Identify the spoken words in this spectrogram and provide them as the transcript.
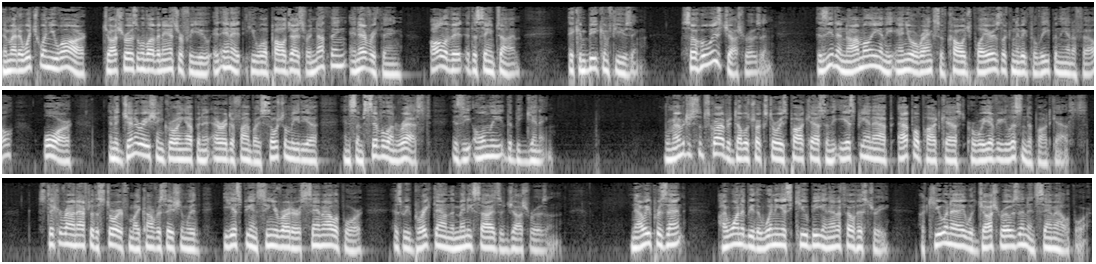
No matter which one you are, Josh Rosen will have an answer for you, and in it, he will apologize for nothing and everything, all of it at the same time. It can be confusing. So who is Josh Rosen? Is he an anomaly in the annual ranks of college players looking to make the leap in the NFL? Or and a generation growing up in an era defined by social media and some civil unrest is the only the beginning. Remember to subscribe to Double Truck Stories podcast on the ESPN app, Apple Podcast, or wherever you listen to podcasts. Stick around after the story for my conversation with ESPN senior writer Sam Alipour as we break down the many sides of Josh Rosen. Now we present I Want to Be the Winningest QB in NFL History, a Q&A with Josh Rosen and Sam Alipour.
